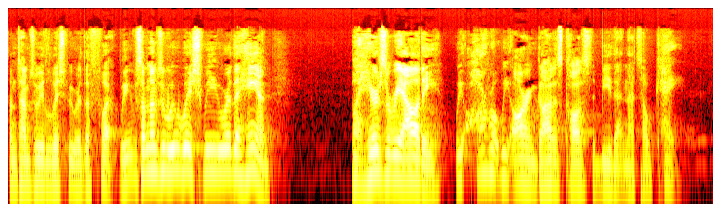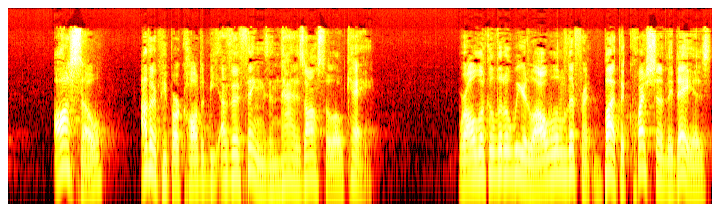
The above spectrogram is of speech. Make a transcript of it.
Sometimes we wish we were the foot. We, sometimes we wish we were the hand. But here's the reality we are what we are, and God has called us to be that, and that's okay. Also, other people are called to be other things, and that is also okay. We all look a little weird, all a little different. But the question of the day is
